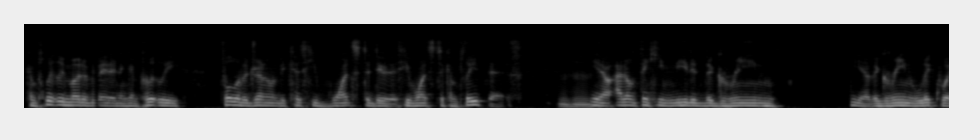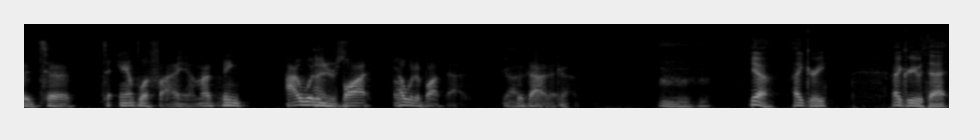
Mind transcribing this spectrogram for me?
completely motivated and completely full of adrenaline because he wants to do this. He wants to complete this. Mhm. You know, I don't think he needed the green, you know, the green liquid to to amplify him. I think I would have understand. bought. I would have bought that. got without it, it. got it, got hmm Yeah, I agree. I agree with that.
